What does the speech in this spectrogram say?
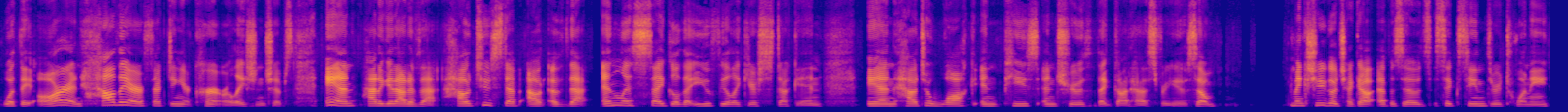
what they are, and how they are affecting your current relationships, and how to get out of that, how to step out of that endless cycle that you feel like you're stuck in, and how to walk in peace and truth that God has for you. So, make sure you go check out episodes 16 through 20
